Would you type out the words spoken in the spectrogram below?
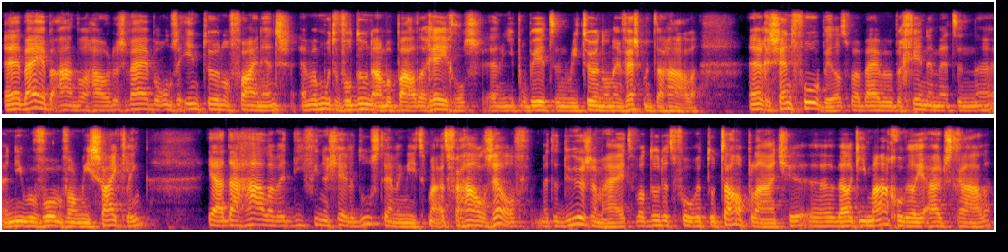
Uh, wij hebben aandeelhouders, wij hebben onze internal finance en we moeten voldoen aan bepaalde regels. En je probeert een return on investment te halen. Een recent voorbeeld waarbij we beginnen met een, eh, een nieuwe vorm van recycling. Ja, daar halen we die financiële doelstelling niet. Maar het verhaal zelf, met de duurzaamheid, wat doet het voor het totaalplaatje? Uh, welk imago wil je uitstralen?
